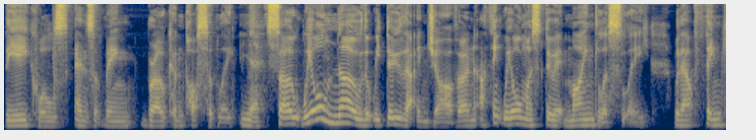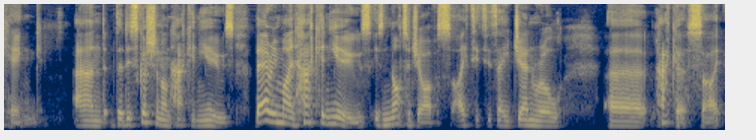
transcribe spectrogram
the equals ends up being broken, possibly. Yeah. So we all know that we do that in Java, and I think we almost do it mindlessly without thinking. And the discussion on Hacker News, bear in mind, Hacker News is not a Java site, it is a general uh, hacker site.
